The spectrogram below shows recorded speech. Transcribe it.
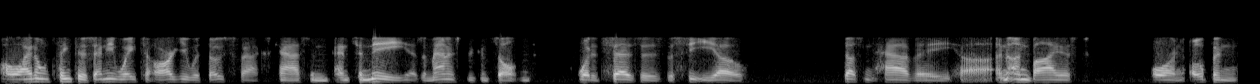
Oh, I don't think there's any way to argue with those facts, Cass. And, and to me, as a management consultant, what it says is the CEO doesn't have a uh, an unbiased or an open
